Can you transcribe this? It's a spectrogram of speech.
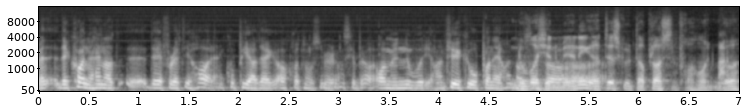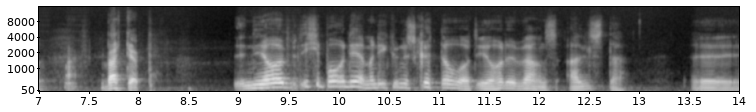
Men det kan jo hende at eh, det er fordi de har en kopi av deg akkurat nå som gjør det ganske bra. Amund Nori. Han fyker opp og ned. Han nå var ikke det meningen at det skulle ta plassen fra han. Nei, nei. Backup? Ja, ikke bare det, men de kunne skrytt av at de hadde verdens eldste eh,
